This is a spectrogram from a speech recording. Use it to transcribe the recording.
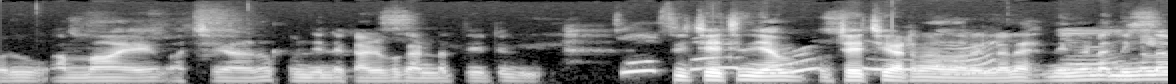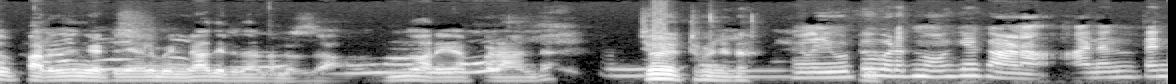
ഒരു അമ്മായും അച്ഛയാണ് കുഞ്ഞിന്റെ കഴിവ് കണ്ടെത്തിയിട്ട് ചേച്ചി ഞാൻ ചേച്ചി ചേട്ടനാണെന്ന് അറിയില്ല അല്ലെ? നിങ്ങളുടെ നിങ്ങൾ പറഞ്ഞു കേട്ട് ഞങ്ങൾ മിണ്ടാതിരുന്നാണ്ടല്ലോ. ഒന്നും അറിയപ്പെടാണ്ട്. യൂട്യൂബ് എടുത്ത് നോക്കിയാൽ കാണാം. അനന്തൻ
